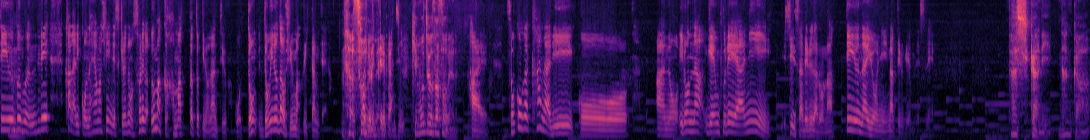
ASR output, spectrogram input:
ていう部分で、かなりこう悩ましいんですけれどもそれがうまくはまった時のなんていうかこうドドミノ倒しうまくいったみたいな そうだよ外れてるね感じ。気持ちよさそうだよねはい、そこがかなりこうあのいろんなゲームプレイヤーに支持されるだろうなっていう内容になってるゲームですね。確かになんか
